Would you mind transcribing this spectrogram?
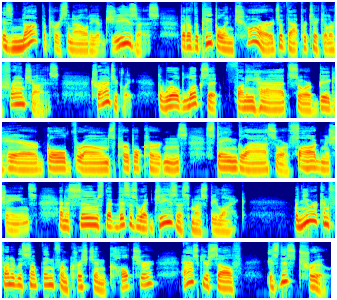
is not the personality of Jesus, but of the people in charge of that particular franchise. Tragically, the world looks at funny hats or big hair, gold thrones, purple curtains, stained glass, or fog machines, and assumes that this is what Jesus must be like. When you are confronted with something from Christian culture, ask yourself, is this true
